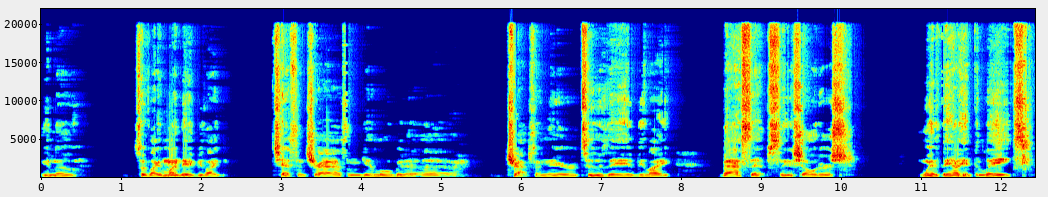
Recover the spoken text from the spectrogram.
You know, so like Monday it'd be like chest and traps, and get a little bit of uh traps in there. Or Tuesday it'd be like biceps and shoulders. Wednesday I hit the legs.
